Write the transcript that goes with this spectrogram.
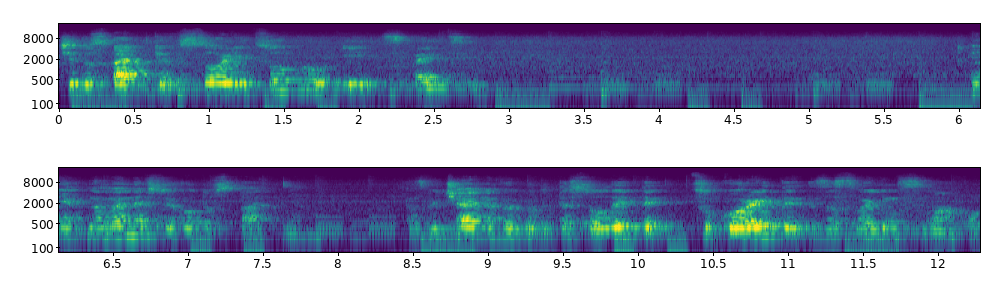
Чи достатньо солі, цукру і спецій. І, Як на мене, всього достатньо. Звичайно, ви будете солити, цукорити за своїм смаком.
